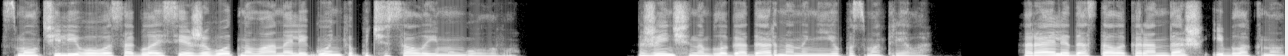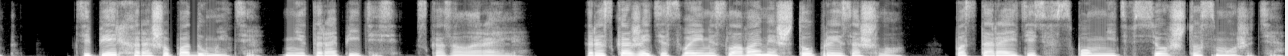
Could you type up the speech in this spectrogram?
С молчаливого согласия животного она легонько почесала ему голову. Женщина благодарно на нее посмотрела. Райли достала карандаш и блокнот. «Теперь хорошо подумайте, не торопитесь», — сказала Райли. «Расскажите своими словами, что произошло. Постарайтесь вспомнить все, что сможете».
